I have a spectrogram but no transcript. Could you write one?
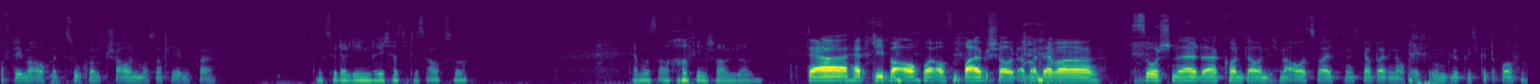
auf den man auch in Zukunft schauen muss, auf jeden Fall. Denkst du, der Linienrichter sieht das auch so? Der muss auch auf ihn schauen, glaube ich. Der hätte lieber auch mal auf den Ball geschaut, aber der war so schnell, der konnte auch nicht mehr ausweichen. Ich glaube, er hat ihn auch echt unglücklich getroffen.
